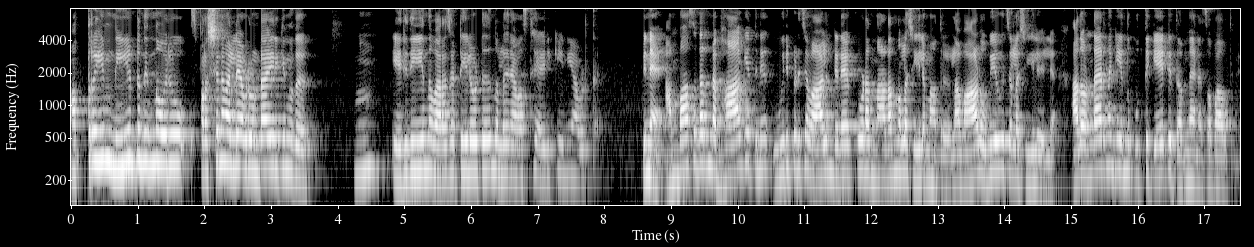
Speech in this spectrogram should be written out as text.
അത്രയും നീണ്ടു നിന്ന ഒരു സ്പർശനമല്ലേ അവിടെ ഉണ്ടായിരിക്കുന്നത്? എരുതിന്ന് വറചട്ടിയിലോട്ട് എന്നുള്ളൊരവസ്ഥയായിരിക്കും ഇനി അവിടുത്തെ. പിന്നെ അംബാസഡറിന്റെ ഭാഗ്യത്തിന് ഊരിപ്പിടിച്ച വാളിന്റെ ഇടയിൽ കൂടെ നടന്നുള്ള ശീലം മാത്രമേ ഉള്ളൂ. ആ വാൾ ഉപയോഗിച്ചുള്ള ശീലമില്ല അതുണ്ടായിരുന്നെങ്കിൽ ഇന്ന് കുത്തി കയറ്റി തന്നേനെ സ്വഭാവത്തിന്.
